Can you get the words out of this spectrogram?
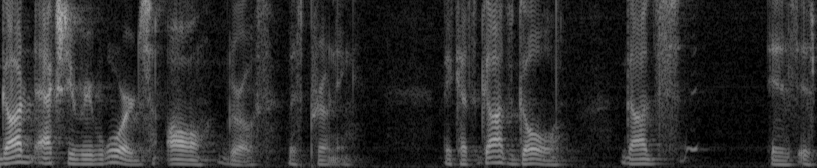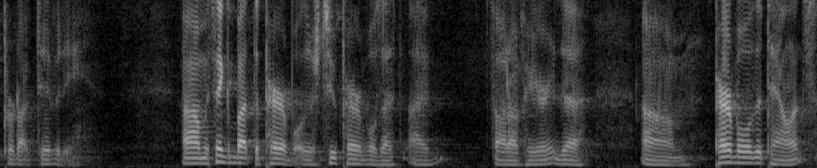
God actually rewards all growth with pruning because God's goal, God's is, is productivity. Um, we think about the parable. There's two parables I, I thought of here. The um, parable of the talents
